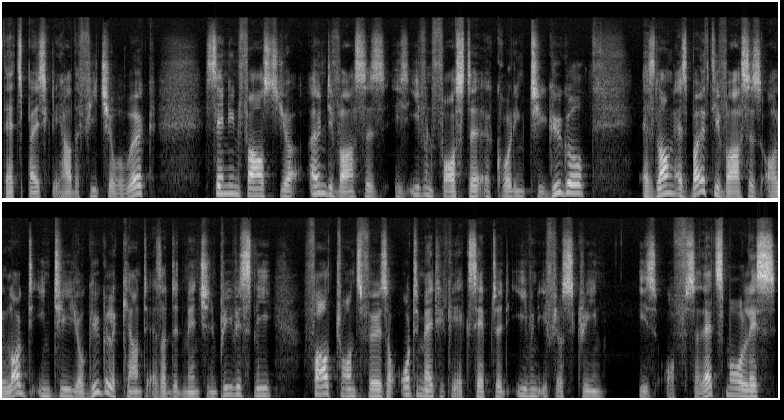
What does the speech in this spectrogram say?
that's basically how the feature will work. Sending files to your own devices is even faster according to Google. As long as both devices are logged into your Google account, as I did mention previously, file transfers are automatically accepted even if your screen is off. So that's more or less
